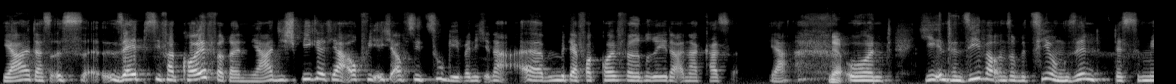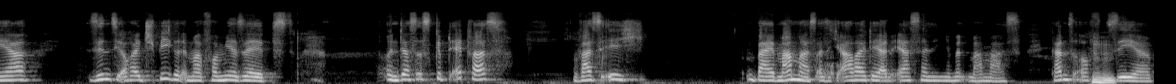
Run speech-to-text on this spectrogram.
Ja, das ist äh, selbst die Verkäuferin, ja, die spiegelt ja auch, wie ich auf sie zugehe, wenn ich der, äh, mit der Verkäuferin rede an der Kasse. Ja? ja. Und je intensiver unsere Beziehungen sind, desto mehr sind sie auch ein Spiegel immer von mir selbst. Und das ist, gibt etwas, was ich bei Mamas, also ich arbeite ja in erster Linie mit Mamas, ganz oft mhm. sehe.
